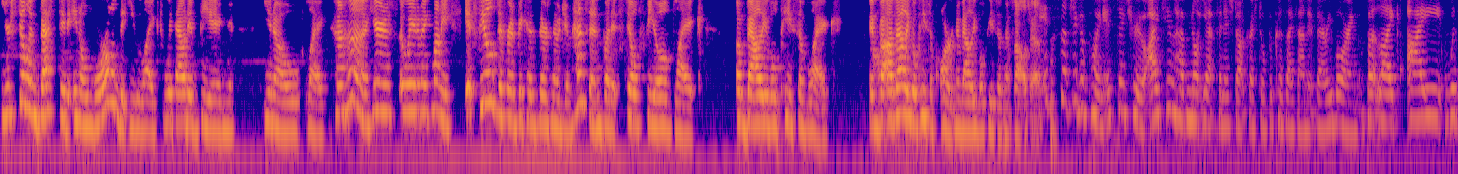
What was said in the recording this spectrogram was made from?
you're still invested in a world that you liked without it being you know like haha here's a way to make money it feels different because there's no jim henson but it still feels like a valuable piece of like a, a valuable piece of art and a valuable piece of nostalgia It's such a good point. It's so true. I too have not yet finished Dark Crystal because I found it very boring. But like I was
